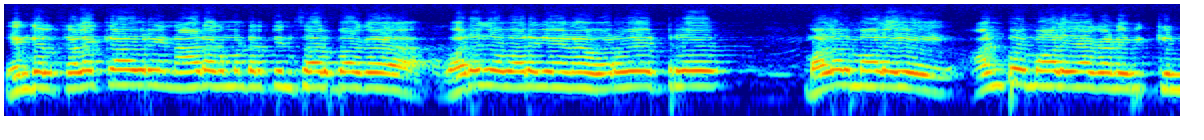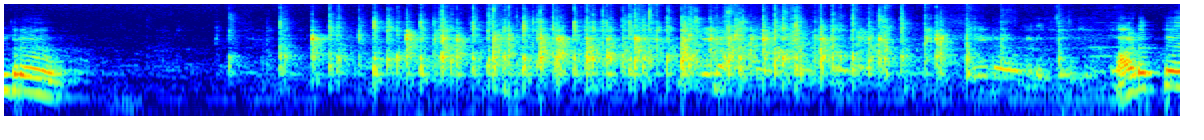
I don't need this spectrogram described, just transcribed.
எங்கள் கலைக்காவிரி நாடகமன்றத்தின் சார்பாக வருக வருக என வரவேற்று மலர் மாலையை அன்பு மாலையாக அணிவிக்கின்றோம். அடுத்து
